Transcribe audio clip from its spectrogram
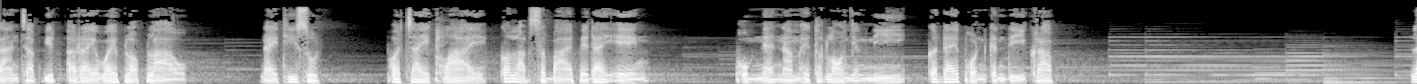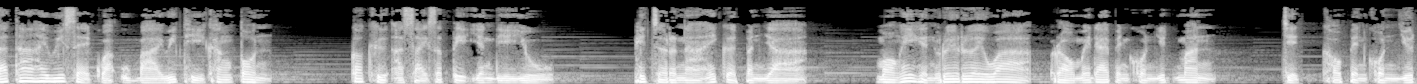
การจับยึดอะไรไว้เปล่าๆ ในที่สุด พอใจคลายก็หลับสบายไปได้เอง ผมแนะนำให้ทดลองอย่างนี้ก็ได้ผลกันดีครับ และถ้าให้วิเศษกว่าอุบายวิธีข้างต้น ก็คืออาศัยสติยังดีอยู่ พิจารณาให้เกิดปัญญา มองให้เห็นเรื่อยๆว่าเราไม่ได้เป็นคนยึดมั่น จิตเขาเป็นคนยึด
